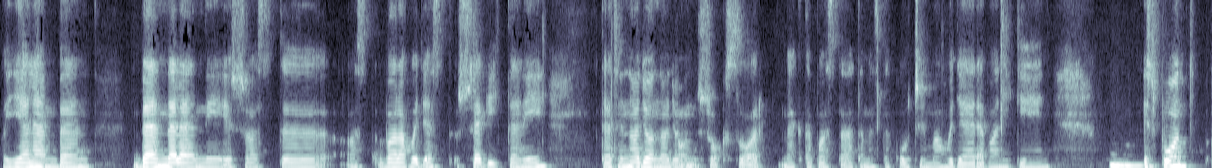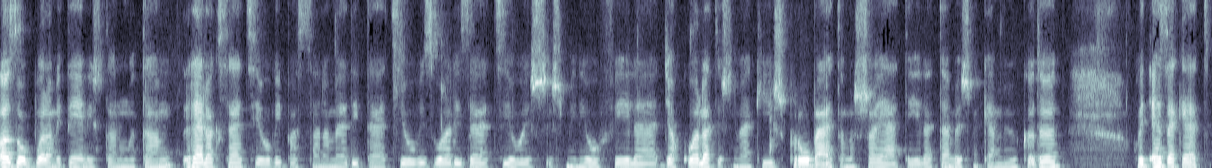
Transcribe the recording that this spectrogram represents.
a jelenben benne lenni, és azt, azt valahogy ezt segíteni, tehát, hogy nagyon-nagyon sokszor megtapasztaltam ezt a coachingban, hogy erre van igény. Mm. És pont azokból, amit én is tanultam, relaxáció, vipasszana, meditáció, vizualizáció, és, és millióféle gyakorlat, és nyilván ki is próbáltam a saját életemben, és nekem működött, hogy ezeket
